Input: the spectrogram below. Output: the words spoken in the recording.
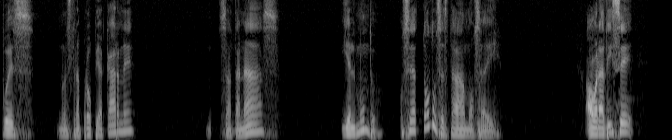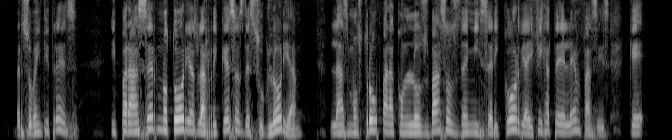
Pues nuestra propia carne, Satanás y el mundo. O sea, todos estábamos ahí. Ahora dice Verso 23. Y para hacer notorias las riquezas de su gloria, las mostró para con los vasos de misericordia. Y fíjate el énfasis que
